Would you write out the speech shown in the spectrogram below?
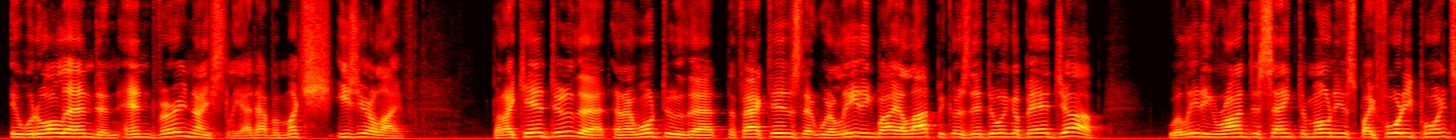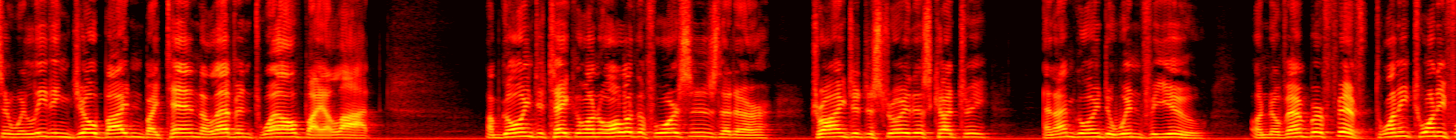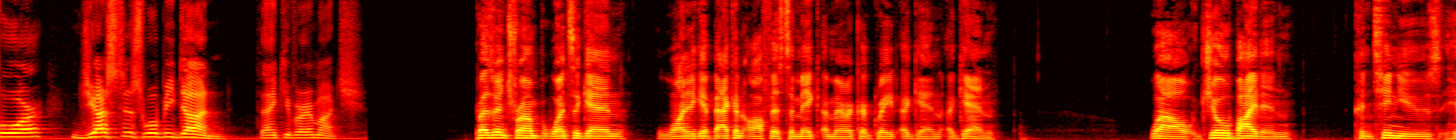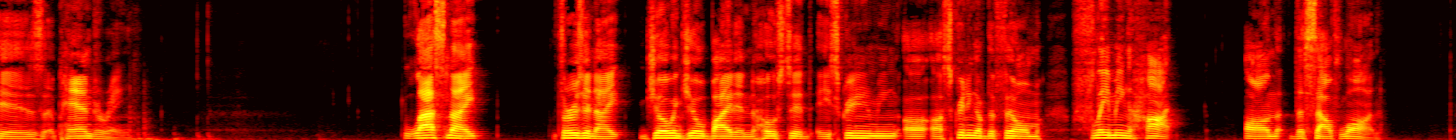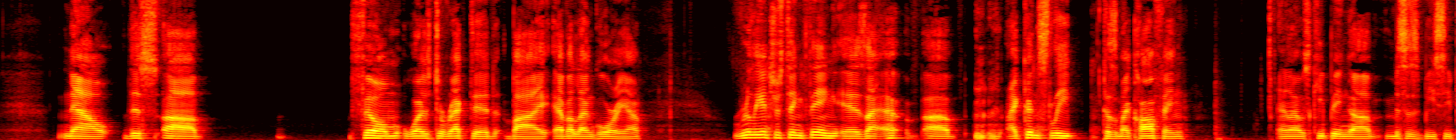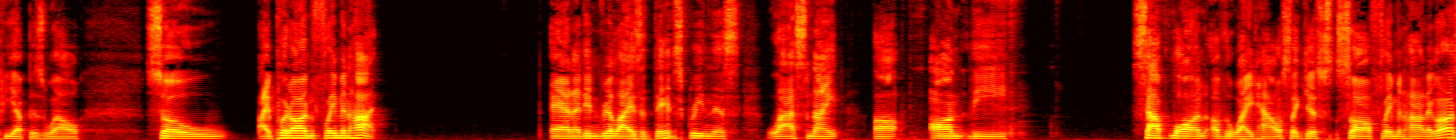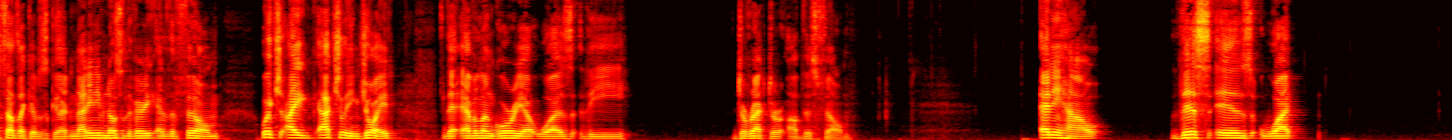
it would all end and end very nicely. I'd have a much easier life. But I can't do that, and I won't do that. The fact is that we're leading by a lot because they're doing a bad job. We're leading Ron DeSanctimonious by 40 points, and we're leading Joe Biden by 10, 11, 12, by a lot. I'm going to take on all of the forces that are trying to destroy this country, and I'm going to win for you. On November 5th, 2024, justice will be done. Thank you very much. President Trump once again wanted to get back in office to make America great again, again, while Joe Biden continues his pandering. Last night, Thursday night, Joe and Joe Biden hosted a screening uh, a screening of the film Flaming Hot on the South Lawn. Now, this uh, film was directed by Eva Longoria. Really interesting thing is I uh, I couldn't sleep because of my coughing, and I was keeping uh, Mrs. BCP up as well. So I put on Flamin' Hot, and I didn't realize that they had screened this last night uh, on the south lawn of the White House. I just saw Flamin' Hot, and I go, "Oh, sounds like it was good." And I didn't even notice at the very end of the film, which I actually enjoyed that Eva Longoria was the director of this film. Anyhow, this is what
